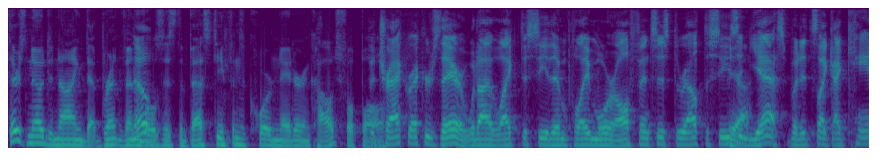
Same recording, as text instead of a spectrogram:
There's no denying that Brent Venables is the best defensive coordinator in college football. The track record's there. Would I like to see them play more offenses throughout the season? Yeah. Yes, but it's like I can't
